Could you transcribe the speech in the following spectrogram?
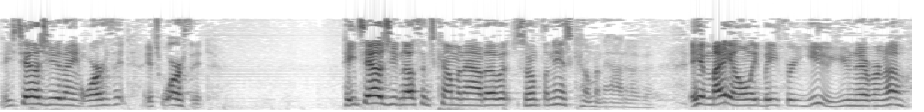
He tells you it ain't worth it. It's worth it. He tells you nothing's coming out of it, something is coming out of it. It may only be for you, you never know.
